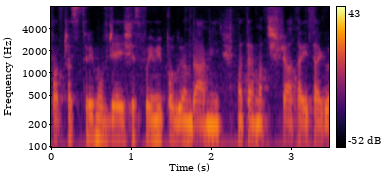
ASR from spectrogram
podczas streamów dzieje się swoimi poglądami na temat świata i tego,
